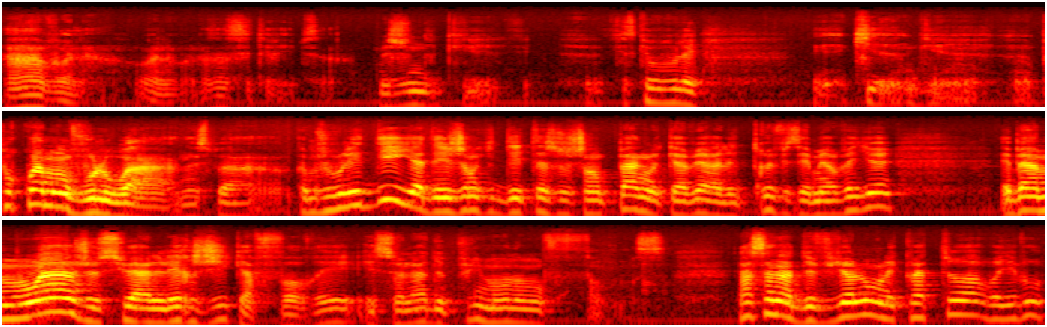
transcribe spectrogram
Ah voilà, voilà, voilà, ça c'est terrible ça. Mais je Qu'est-ce que vous voulez? Pourquoi m'en vouloir, n'est-ce pas? Comme je vous l'ai dit, il y a des gens qui détestent le champagne, le caviar et les truffes, et c'est merveilleux. Eh bien, moi, je suis allergique à forêt, et cela depuis mon enfance. La sonate de violon, l'équateur, voyez-vous,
